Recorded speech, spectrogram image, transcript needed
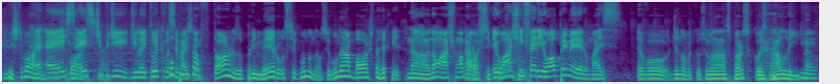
Mistborn. É, é esse, é esse tipo De, de leitura que você o vai Prince ter. of Thorns, o primeiro, o segundo não. O segundo é uma bosta, repito. Não, não, eu não acho uma Cara, bosta. Eu segundo- acho inferior ao primeiro, mas. Eu vou, de novo aqui, o segundo é uma das piores coisas que eu. Não.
